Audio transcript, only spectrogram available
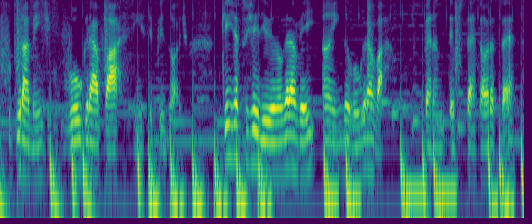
futuramente vou gravar sim esse episódio. Quem já sugeriu e eu não gravei, ainda vou gravar. Esperando o tempo certo, a hora certa.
